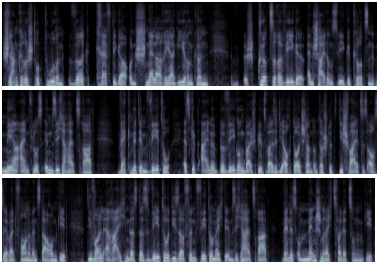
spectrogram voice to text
Schlankere Strukturen, wirkkräftiger und schneller reagieren können, kürzere Wege, Entscheidungswege kürzen, mehr Einfluss im Sicherheitsrat. Weg mit dem Veto. Es gibt eine Bewegung beispielsweise, die auch Deutschland unterstützt. Die Schweiz ist auch sehr weit vorne, wenn es darum geht. Die wollen erreichen, dass das Veto dieser fünf Vetomächte im Sicherheitsrat, wenn es um Menschenrechtsverletzungen geht,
